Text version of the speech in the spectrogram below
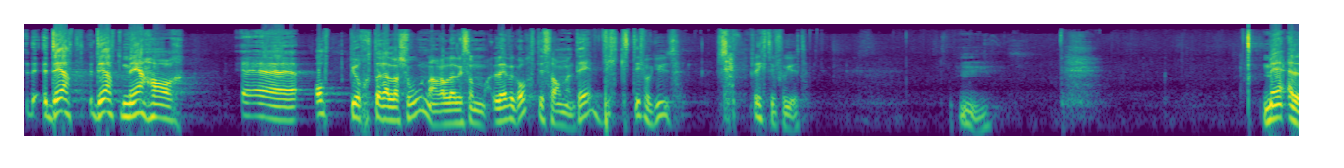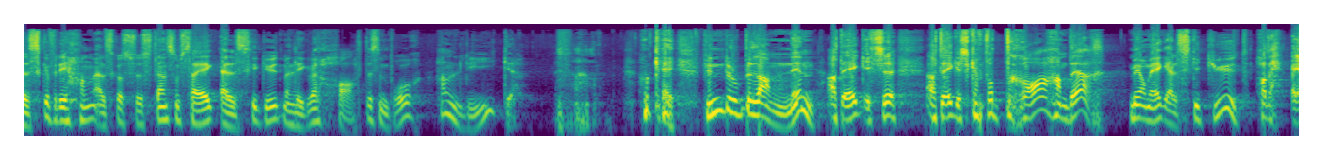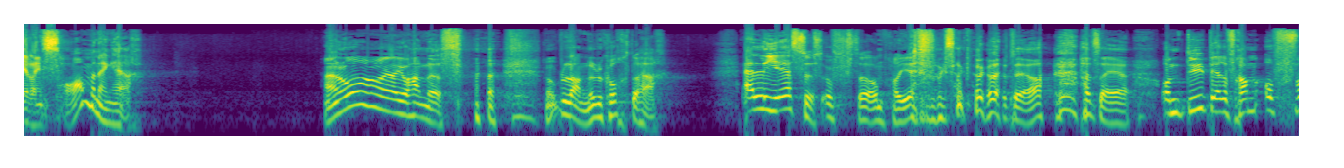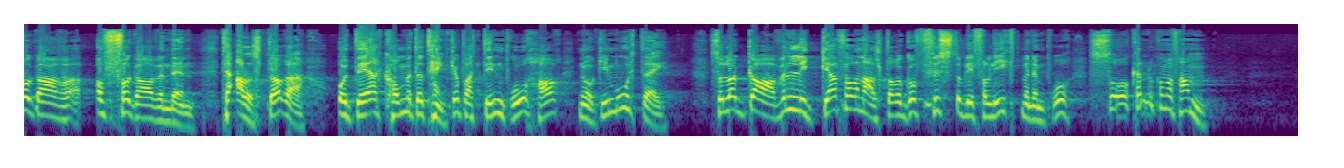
Det at, det at vi har eh, oppgjorte relasjoner, eller liksom lever godt i sammen, det er viktig for Gud. Kjempeviktig for Gud. Mm. Vi elsker fordi han elsker oss først. Den som sier 'jeg elsker Gud', men likevel hater sin bror, han lyver. Ok, Begynner du å blande inn at jeg, ikke, at jeg ikke kan fordra han der med om jeg elsker Gud? Det, er det en sammenheng her? Nå, Johannes, nå blander du korta her. Eller Jesus Uff, søren, har Jesus sagt noe av dette. Ja. Han sier om du bærer fram offergave, offergaven din til alteret, og der kommer til å tenke på at din bror har noe imot deg, så la gaven ligge foran alteret gå først og bli forlikt med din bror. Så kan du komme fram.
